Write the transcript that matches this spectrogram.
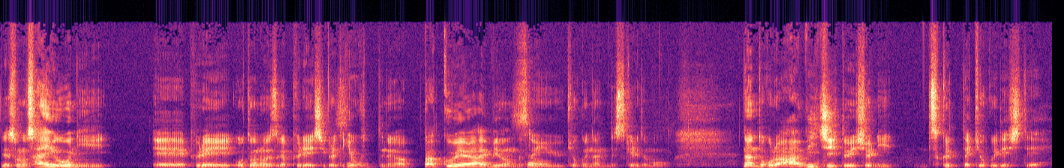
でその最後に、えープレイオートノーズがプレイしてくれた曲っていうのが「バックウェア・アイ・ビロング」という曲なんですけれどもなんとこれアビーチーと一緒に作った曲でして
